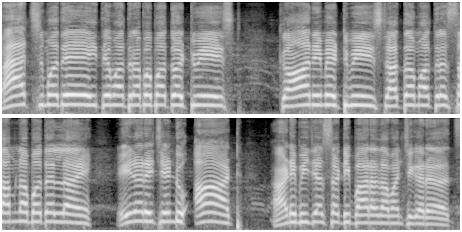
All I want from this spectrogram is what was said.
मॅच मध्ये इथे मात्र आपण पाहतोय ट्विस्ट कानिमे ट्विस्ट आता मात्र सामना बदललाय. येणारे चेंडू आठ आणि बीजासाठी बारा धावांची गरज.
